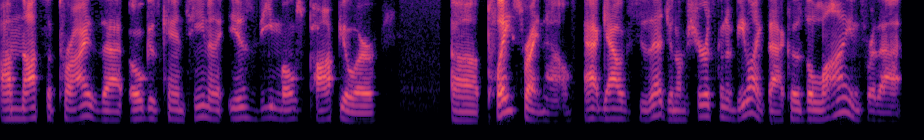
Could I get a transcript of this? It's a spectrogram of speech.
I'm not surprised that Oga's Cantina is the most popular uh, place right now at Galaxy's Edge, and I'm sure it's going to be like that because the line for that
